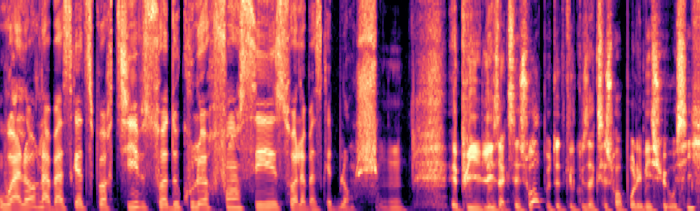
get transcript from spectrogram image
ou alors la basket sportive, soit de couleur foncée, soit la basket blanche. Mhm. Et puis les accessoires, peut-être quelques accessoires pour les messieurs aussi.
